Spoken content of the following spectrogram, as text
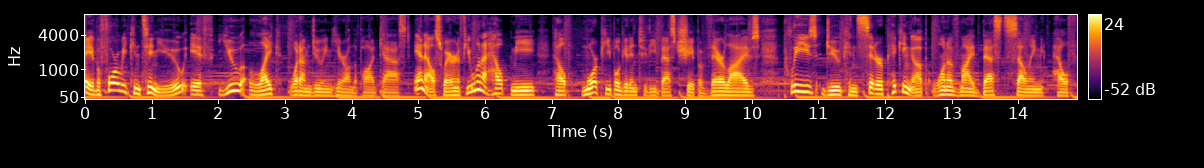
Hey, before we continue, if you like what I'm doing here on the podcast and elsewhere, and if you want to help me help more people get into the best shape of their lives, please do consider picking up one of my best selling health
